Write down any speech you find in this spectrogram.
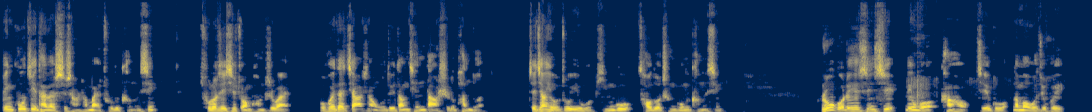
并估计它在市场上卖出的可能性。除了这些状况之外，我会再加上我对当前大势的判断，这将有助于我评估操作成功的可能性。如果这些信息令我看好结果，那么我就会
